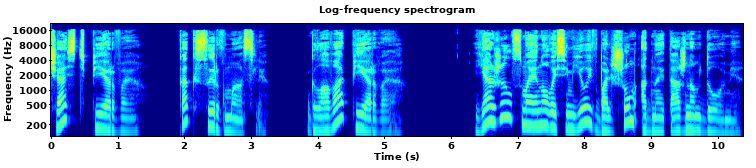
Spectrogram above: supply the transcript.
Часть первая. Как сыр в масле. Глава первая. Я жил с моей новой семьей в большом одноэтажном доме.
